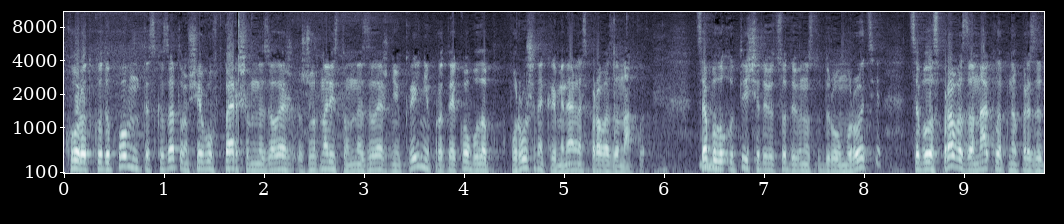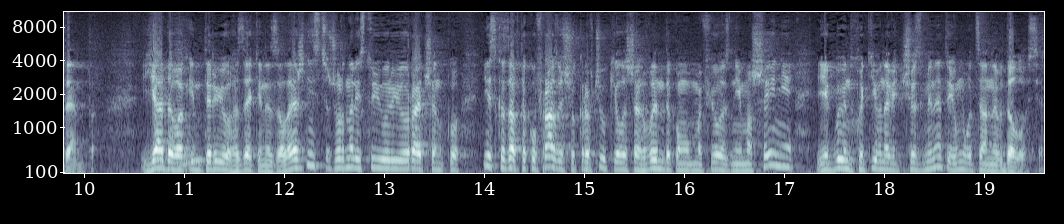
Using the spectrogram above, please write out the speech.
коротко доповнити, сказати що я був першим незалеж... журналістом в незалежній Україні, проти якого була порушена кримінальна справа за наклеп. Це було у 1992 році. Це була справа за наклеп на президента. Я давав інтерв'ю газеті Незалежність журналісту Юрію Радченку і сказав таку фразу, що Кравчук є лише гвиндиком у мафіозній машині, і якби він хотів навіть щось змінити, йому це не вдалося.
